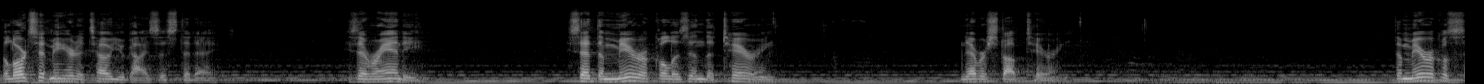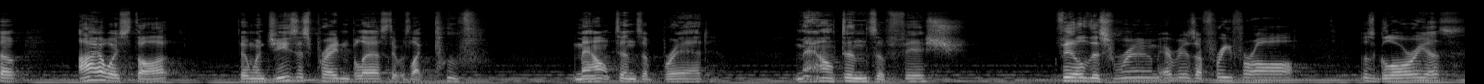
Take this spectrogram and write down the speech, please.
the Lord sent me here to tell you guys this today. He said, Randy, he said, the miracle is in the tearing never stop tearing. The miracles, so I always thought that when Jesus prayed and blessed, it was like poof, mountains of bread, mountains of fish fill this room. Everybody's a free for all. It was glorious.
